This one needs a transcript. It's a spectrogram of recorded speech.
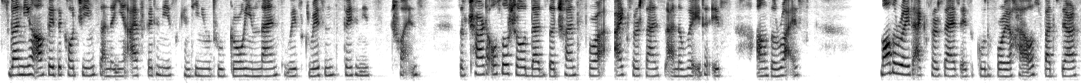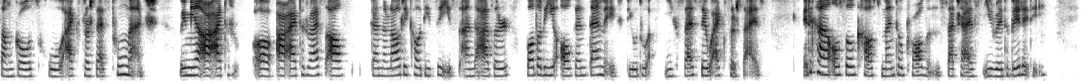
spending on physical gyms and in-app fitness continue to grow in line with recent fitness trends. The chart also showed that the trend for exercise and weight is on the rise. Moderate exercise is good for your health, but there are some girls who exercise too much. Women are at, uh, are at risk of gynecological disease and other bodily organ damage due to excessive exercise. It can also cause mental problems such as irritability.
